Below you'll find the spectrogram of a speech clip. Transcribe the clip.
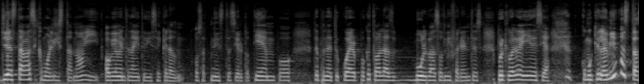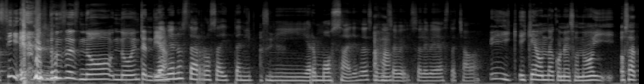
ya estaba así como lista, ¿no? Y obviamente nadie te dice que eras, o sea, necesitas cierto tiempo, depende de tu cuerpo, que todas las vulvas son diferentes. Porque igual ahí decía, como que la mía no está así. Entonces no, no entendía. La mía no está rosadita ni, ni hermosa, ya sabes cómo se, ve, se le ve a esta chava. ¿Y, y qué onda con eso, no? Y, o sea,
